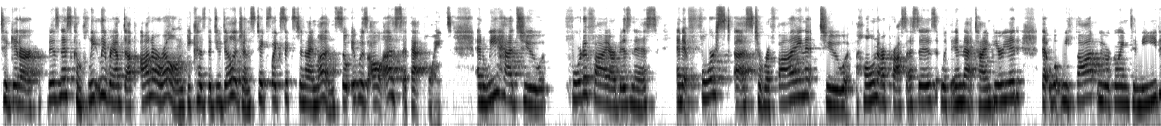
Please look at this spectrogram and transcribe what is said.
to get our business completely ramped up on our own because the due diligence takes like six to nine months. So it was all us at that point. And we had to fortify our business and it forced us to refine to hone our processes within that time period that what we thought we were going to need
